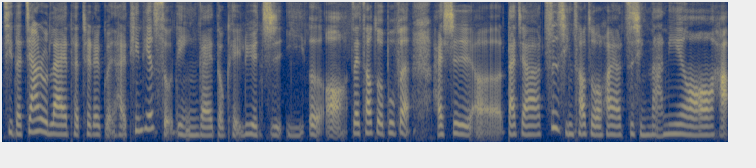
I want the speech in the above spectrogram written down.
记得加入 Light Telegram，还天天锁定，应该都可以略知一二哦。在操作部分，还是呃大家自行操作的话，要自行拿捏哦。好，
